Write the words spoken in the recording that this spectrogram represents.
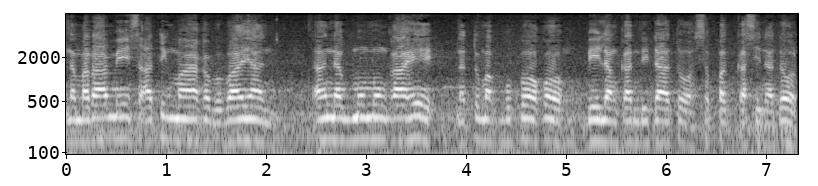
na marami sa ating mga kababayan ang nagmumungkahi na tumakbo po ako bilang kandidato sa pagkasenador.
